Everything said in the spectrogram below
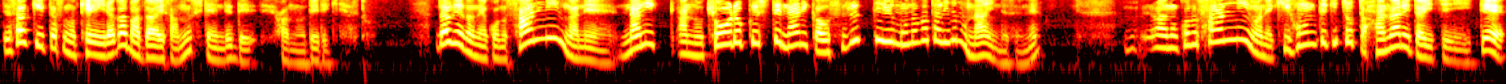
で、さっき言ったそのケイラが、まあ、第3の視点でで、あの、出てきてると。だけどね、この3人がね、何、あの、協力して何かをするっていう物語でもないんですよね。あの、この3人はね、基本的ちょっと離れた位置にいて、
